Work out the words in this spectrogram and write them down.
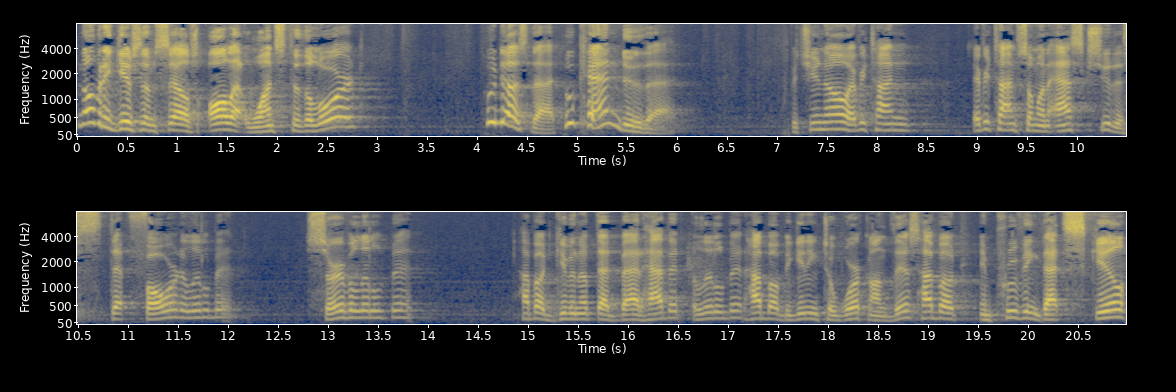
Nobody gives themselves all at once to the Lord. Who does that? Who can do that? But you know, every time, every time someone asks you to step forward a little bit, serve a little bit, how about giving up that bad habit a little bit? How about beginning to work on this? How about improving that skill?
